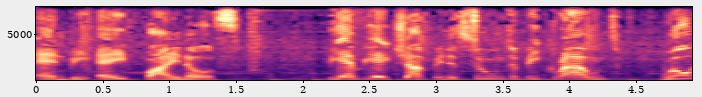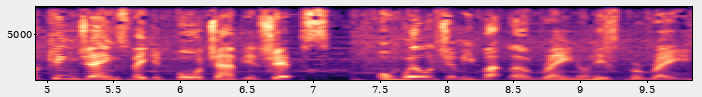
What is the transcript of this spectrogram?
NBA Finals. The NBA champion is soon to be crowned. Will King James make it four championships? Or will Jimmy Butler reign on his parade?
